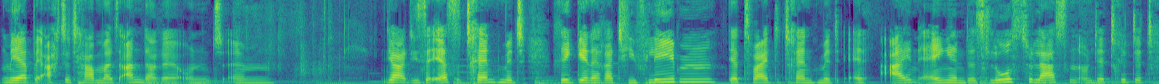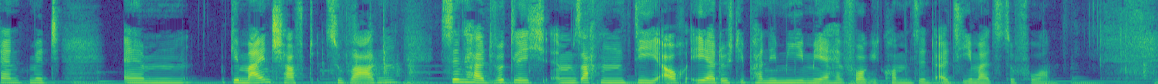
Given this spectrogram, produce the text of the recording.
mehr beachtet haben als andere. Und ähm, ja, dieser erste Trend mit regenerativ leben, der zweite Trend mit einengendes loszulassen und der dritte Trend mit ähm, Gemeinschaft zu wagen, sind halt wirklich ähm, Sachen, die auch eher durch die Pandemie mehr hervorgekommen sind als jemals zuvor.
